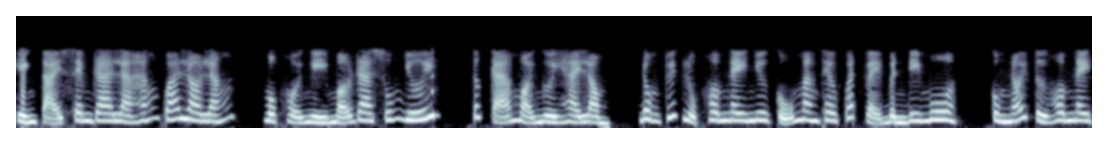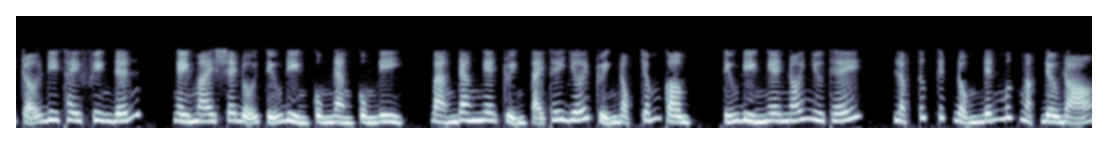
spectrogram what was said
hiện tại xem ra là hắn quá lo lắng, một hội nghị mở ra xuống dưới, tất cả mọi người hài lòng, đông tuyết lục hôm nay như cũ mang theo quách vệ bình đi mua, cùng nói từ hôm nay trở đi thay phiên đến, ngày mai sẽ đổi tiểu điền cùng nàng cùng đi, bạn đang nghe truyện tại thế giới truyện đọc.com, tiểu điền nghe nói như thế, lập tức kích động đến mức mặt đều đỏ,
